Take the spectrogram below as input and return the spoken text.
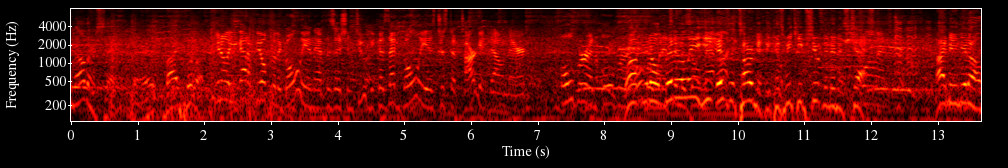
Another save there by Phillips. You know, you got to feel for the goalie in that position too, because that goalie is just a target down there, over and over. and Well, over you know, when it's in the literally, he is much. the target because we keep shooting him in his chest. Well, that's true. I mean, you know,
